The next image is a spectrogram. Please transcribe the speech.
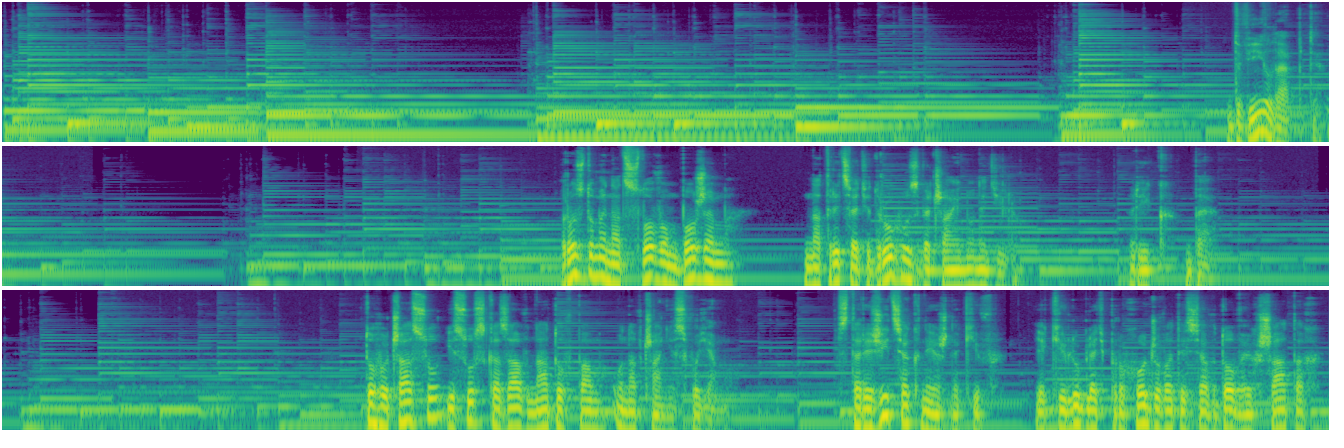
Дві лепти. Роздуми над Словом Божим на 32-гу звичайну неділю. Рік Б. Того часу Ісус сказав натовпам у навчанні своєму. Стережіться книжників, які люблять проходжуватися в довгих шатах,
